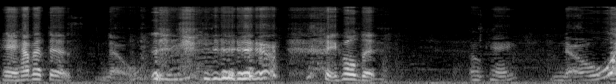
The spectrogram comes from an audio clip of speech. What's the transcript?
Hey, how about this? No. hey, hold it. Okay. No.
